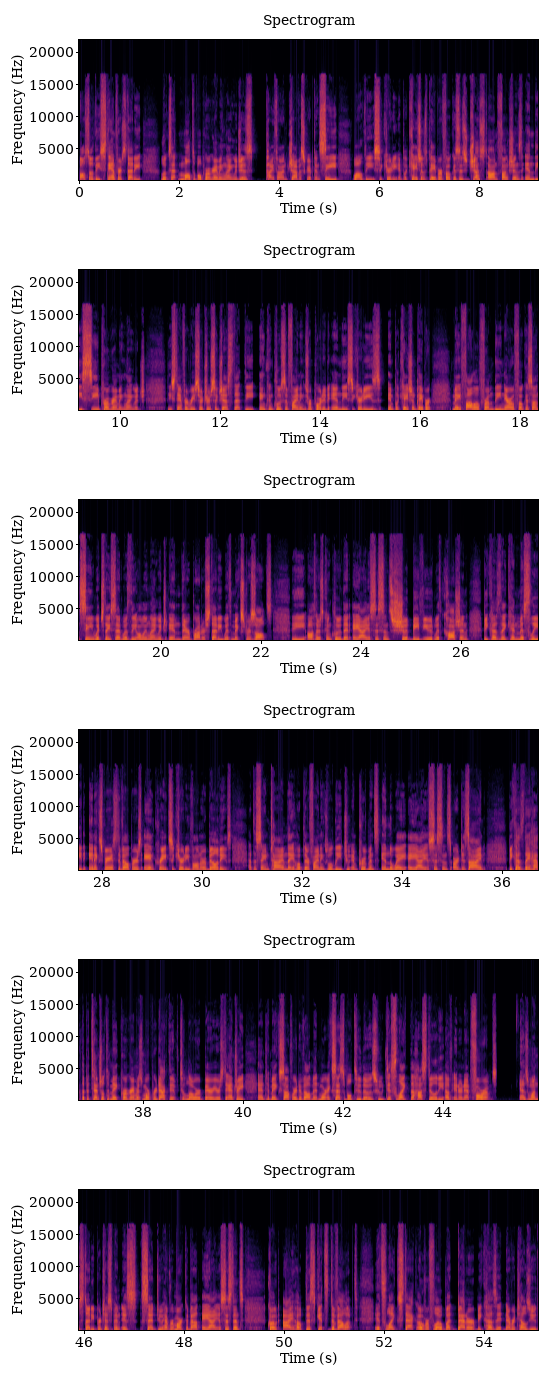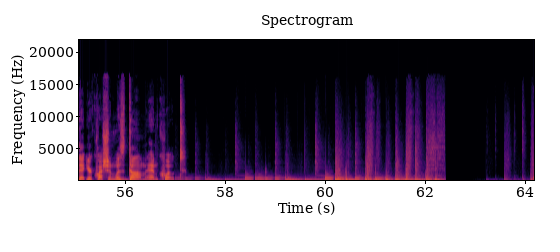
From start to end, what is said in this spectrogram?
Also, the Stanford study looks at multiple programming languages, Python, JavaScript, and C, while the security implications paper focuses just on functions in the C programming language. The Stanford researchers suggest that the inconclusive findings reported in the securities implication paper may follow from the narrow focus on C, which they said was the only language in their broader study with mixed results. The authors conclude that AI assistants should be viewed with caution because they can mislead inexperienced developers and create security vulnerabilities. At the same time, they hope their findings will lead to improvements in the way AI assistants are designed because they have the potential to make programmers more productive, to lower barriers to entry, and to make software development more accessible to those who dislike the hostility of internet forums. As one study participant is said to have remarked about AI assistants, quote, I hope this gets developed. It's like Stack Overflow, but better because it never tells you that your question was dumb, end quote.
